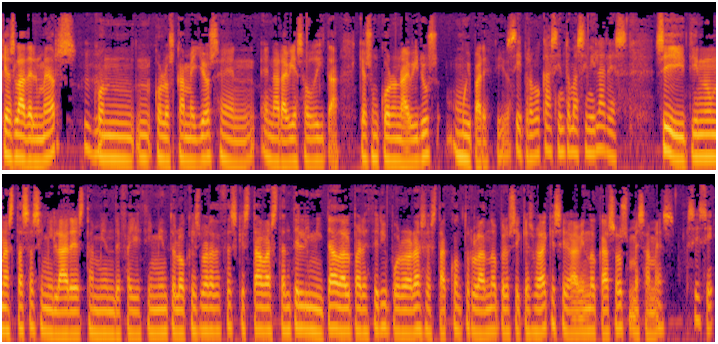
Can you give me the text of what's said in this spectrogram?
que es la del MERS, con, con, los camellos en, en, Arabia Saudita, que es un coronavirus muy parecido. Sí, provoca síntomas similares. Sí, tiene unas tasas similares también de fallecimiento. Lo que es verdad es que está bastante limitado al parecer y por ahora se está controlando, pero sí que es verdad que sigue habiendo casos mes a mes. Sí, sí.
